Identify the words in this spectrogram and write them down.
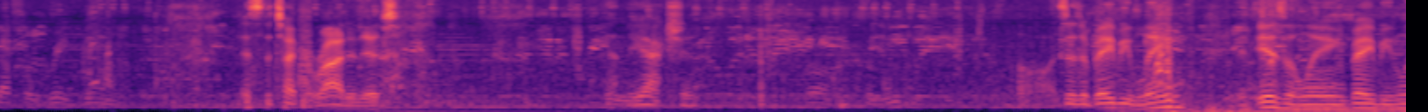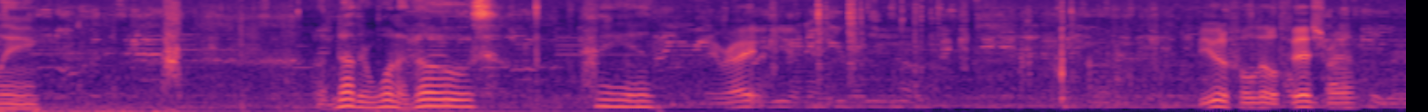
that's great game. It's the type of ride it is. And the action. Oh, is it a baby ling? It is a ling, baby ling. Another one of those. Man. Hey, right? Beautiful little fish, man.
